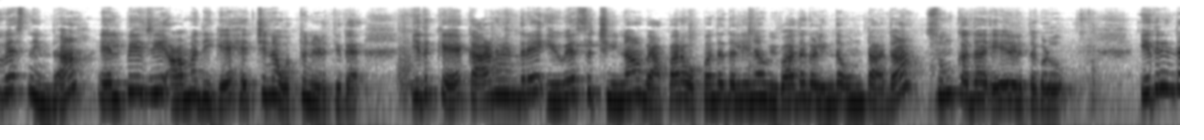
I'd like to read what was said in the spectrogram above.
ಯು ಎಸ್ನಿಂದ ಎಲ್ ಪಿ ಜಿ ಆಮದಿಗೆ ಹೆಚ್ಚಿನ ಒತ್ತು ನೀಡುತ್ತಿದೆ. ಇದಕ್ಕೆ ಕಾರಣವೆಂದರೆ ಯು ಎಸ್ ಚೀನಾ ವ್ಯಾಪಾರ ಒಪ್ಪಂದದಲ್ಲಿನ ವಿವಾದಗಳಿಂದ ಉಂಟಾದ ಸುಂಕದ ಏರಿಳಿತಗಳು. ಇದರಿಂದ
